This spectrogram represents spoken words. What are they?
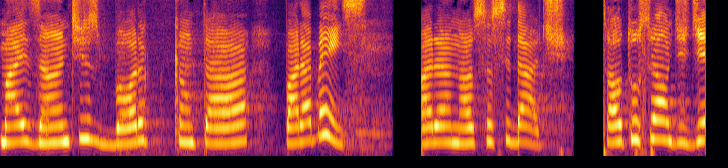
Mas antes, bora cantar parabéns para a nossa cidade. Solta o som, DJ.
